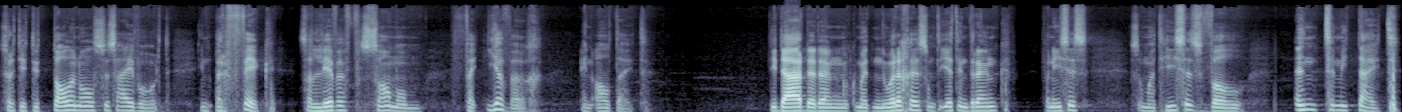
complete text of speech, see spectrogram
sodat jy totaal en al soos hy word en perfek sal lewe saam hom vir ewig en altyd. Die derde ding hoekom dit nodig is om te eet en drink van Jesus is omdat Jesus wil intimiteit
